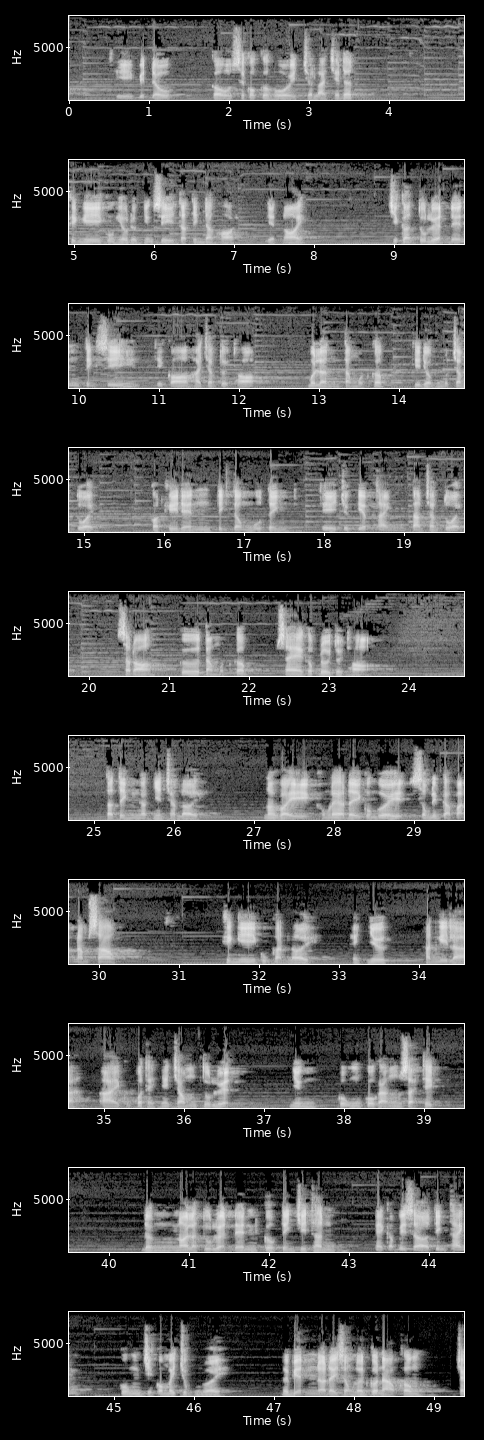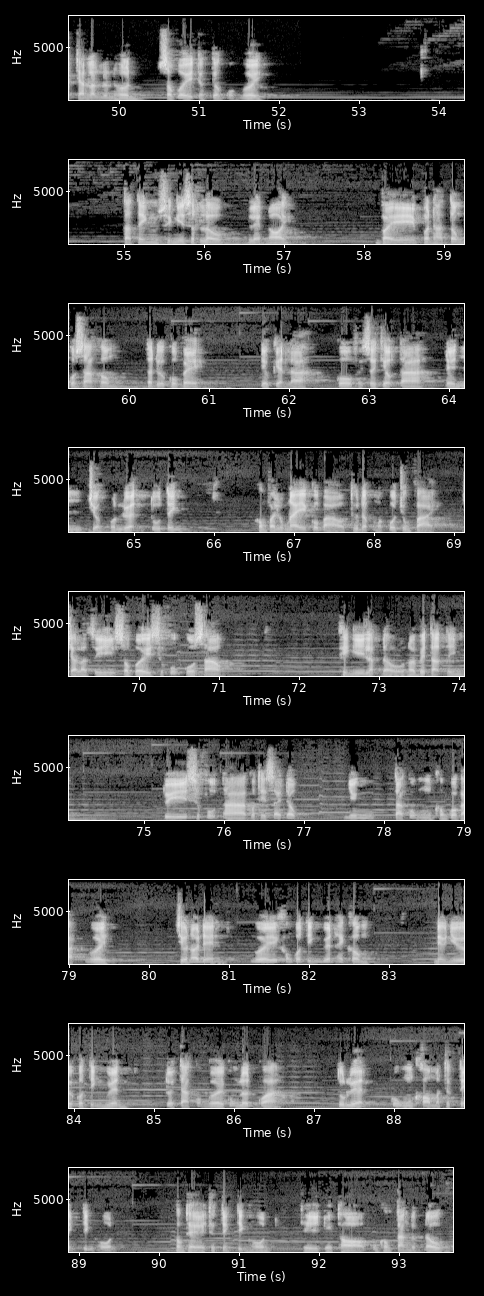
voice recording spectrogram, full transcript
Thì biết đâu Cậu sẽ có cơ hội trở lại trái đất. Kinh nghi cũng hiểu được những gì ta tinh đang hỏi, liền nói, Chỉ cần tu luyện đến tinh sĩ Thì có 200 tuổi thọ. Mỗi lần tăng một cấp thì được 100 tuổi. Còn khi đến tinh tông ngũ tinh Thì trực tiếp thành 800 tuổi. Sau đó, cứ tăng một cấp Sẽ gấp đôi tuổi thọ. Tà tinh ngạc nhiên trả lời Nói vậy, không lẽ ở đây có người Sống đến cả vạn năm sao? Khi nghi cũng cạn lời, Hình như hắn nghĩ là Ai cũng có thể nhanh chóng tu luyện, Nhưng cũng cố gắng giải thích. Đừng nói là tu luyện đến cửu tinh chi thân, Ngay cả bây giờ tinh thánh cũng chỉ có mấy chục người. Người biết ở đây rộng lớn cỡ nào không? Chắc chắn là lớn hơn So với tưởng tượng của ngươi. Ta tinh suy nghĩ rất lâu liền nói, Vậy Vân Hà Tông có xa không? Ta đưa cô về. Điều kiện là cô phải giới thiệu ta Đến trường huấn luyện tu tinh. Không phải lúc nãy cô bảo Thứ đập mà cô trúng phải, Chả là gì so với sư phụ cô sao? Khi nghi lắc đầu nói với tạ tinh, Tuy sư phụ ta có thể giải độc, Nhưng ta cũng không có gạt ngươi. Chưa nói đến, Ngươi không có tinh nguyên hay không? Nếu như có tinh nguyên Tuổi tác của ngươi cũng lớn quá. Tu luyện cũng khó mà thức tỉnh tinh hồn. Không thể thức tỉnh tinh hồn Thì tuổi thọ cũng không tăng được đâu.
